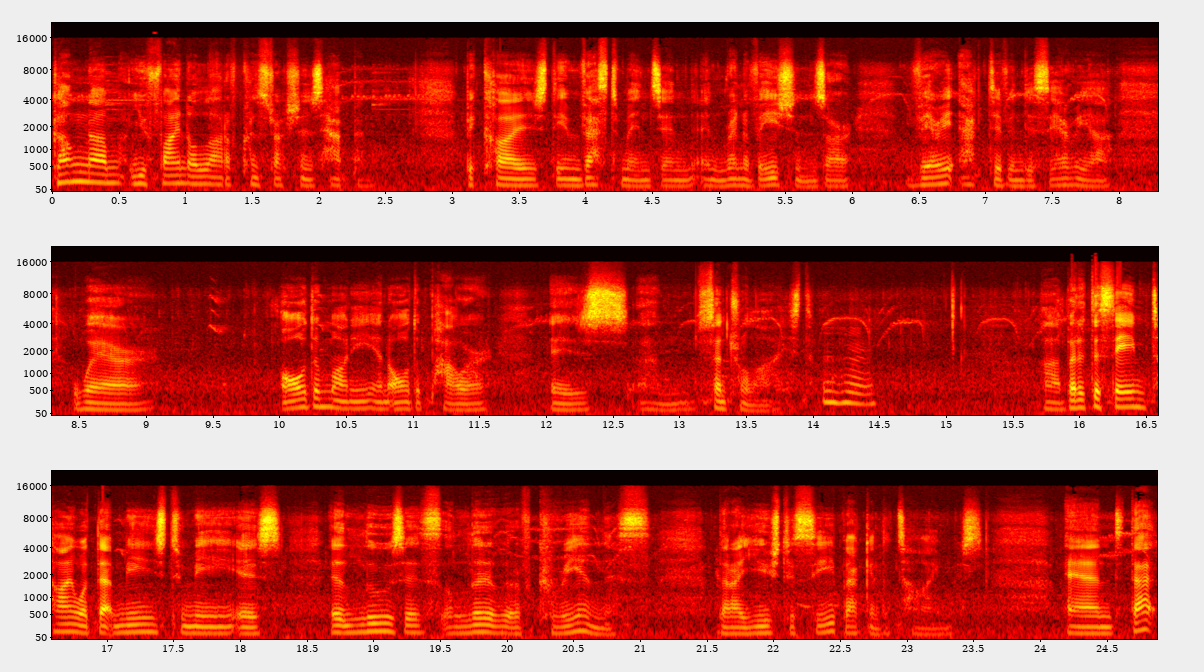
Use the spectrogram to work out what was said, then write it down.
Gangnam, you find a lot of constructions happen because the investments and, and renovations are very active in this area where all the money and all the power is um, centralized. Uh, but at the same time, what that means to me is it loses a little bit of Koreanness that I used to see back in the times. And that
